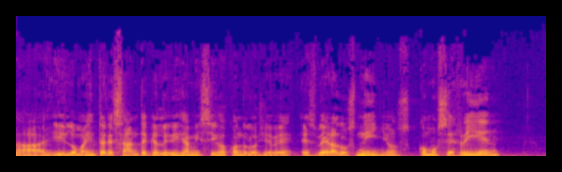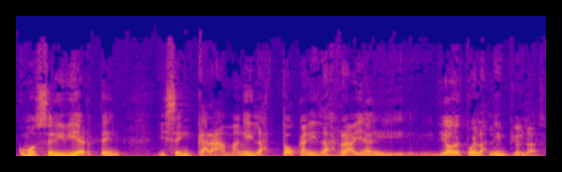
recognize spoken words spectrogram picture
ah, y lo más interesante que le dije a mis hijos cuando los llevé es ver a los niños cómo se ríen, cómo se divierten y se encaraman y las tocan y las rayan y yo después las limpio. Y las,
